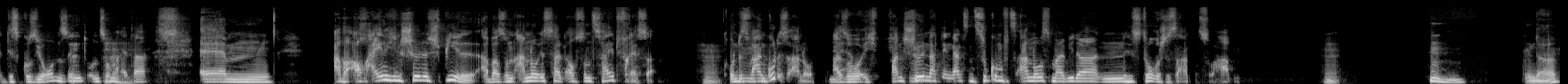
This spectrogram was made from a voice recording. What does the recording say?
Diskussionen sind und so mhm. weiter. Ähm, aber auch eigentlich ein schönes Spiel. Aber so ein Anno ist halt auch so ein Zeitfresser. Hm. Und es war ein mhm. gutes Anno. Also ich fand schön, hm. nach den ganzen Zukunftsannos mal wieder ein historisches Anno zu haben. Hm. Mhm. Na?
